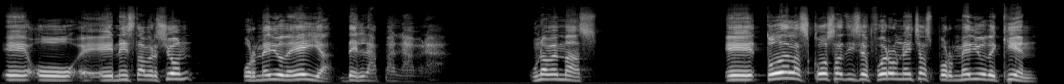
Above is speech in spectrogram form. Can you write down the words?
eh, o eh, en esta versión, por medio de ella, de la palabra. Una vez más, eh, todas las cosas, dice, fueron hechas por medio de quién?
